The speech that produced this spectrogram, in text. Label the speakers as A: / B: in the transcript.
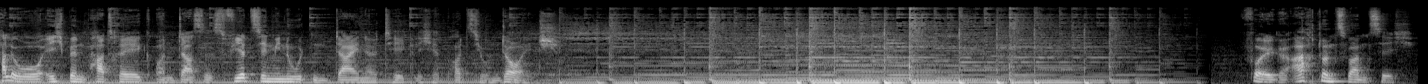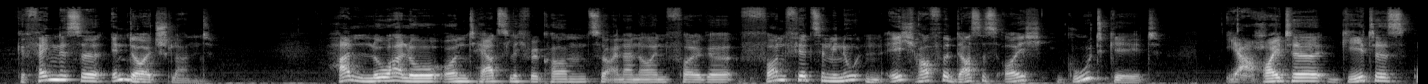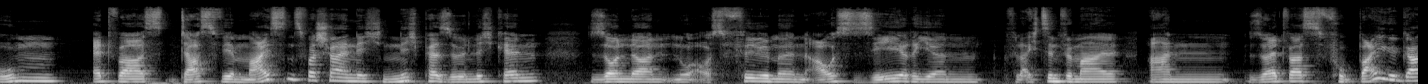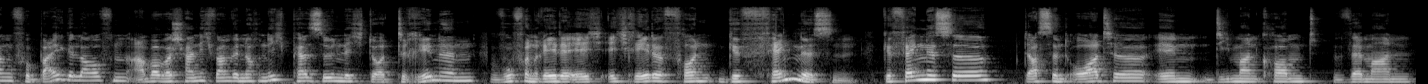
A: Hallo, ich bin Patrick und das ist 14 Minuten deine tägliche Portion Deutsch. Folge 28 Gefängnisse in Deutschland. Hallo, hallo und herzlich willkommen zu einer neuen Folge von 14 Minuten. Ich hoffe, dass es euch gut geht. Ja, heute geht es um etwas, das wir meistens wahrscheinlich nicht persönlich kennen, sondern nur aus Filmen, aus Serien. Vielleicht sind wir mal an so etwas vorbeigegangen, vorbeigelaufen, aber wahrscheinlich waren wir noch nicht persönlich dort drinnen. Wovon rede ich? Ich rede von Gefängnissen. Gefängnisse, das sind Orte, in die man kommt, wenn man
